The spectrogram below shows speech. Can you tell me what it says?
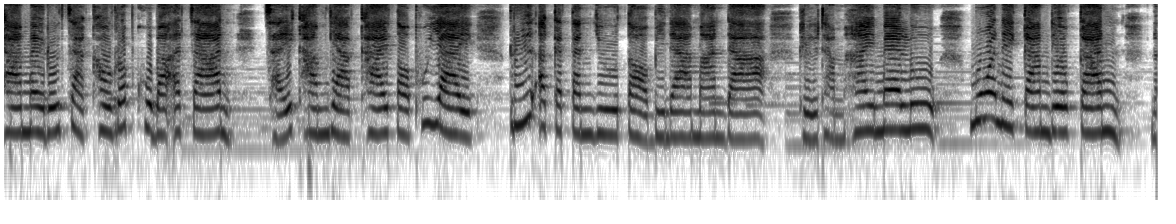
ถ้าไม่รู้จักเคารพครูบาอาจารย์ ใช้คำหยาบคายต่อผู้ใหญ่ หรืออกตัญญูต่อบิดามารดา หรือทำให้แม่ลูก มั่วในกามเดียวกัน น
